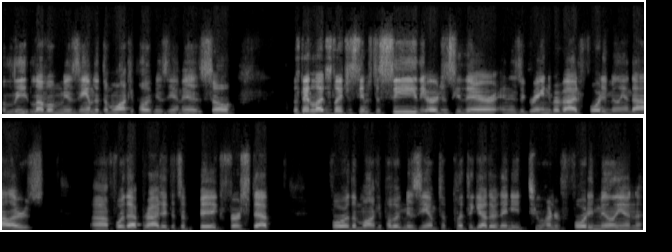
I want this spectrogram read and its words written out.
elite level museum that the Milwaukee Public Museum is. So the state legislature seems to see the urgency there and is agreeing to provide $40 million uh, for that project. It's a big first step for the Milwaukee Public Museum to put together. They need 240 million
